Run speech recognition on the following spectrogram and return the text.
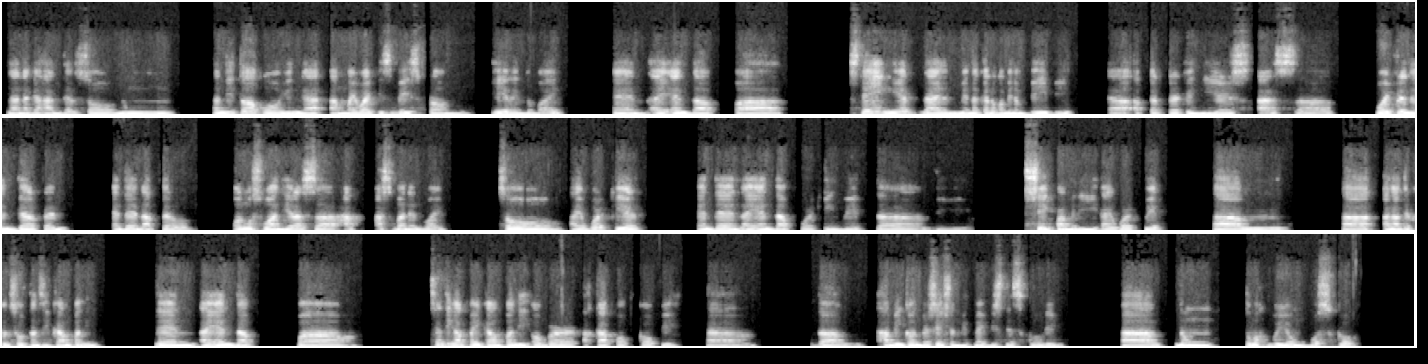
na nag-handle. So, nung nandito ako, yun nga, um, my wife is based from here in Dubai. And I end up uh, staying here dahil may nagkaroon kami ng baby uh, after 13 years as uh, boyfriend and girlfriend. And then after almost one year as a husband and wife. So I work here and then I end up working with uh, the Sheikh family. I work with um, uh, another consultancy company. Then I end up uh, setting up my company over a cup of coffee, uh, the, having conversation with my business colleague, uh, nung tumakbo yung boss ko.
